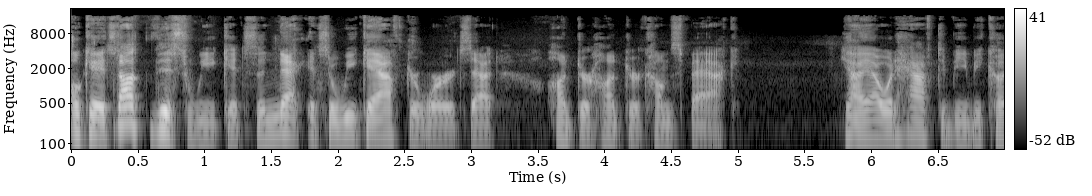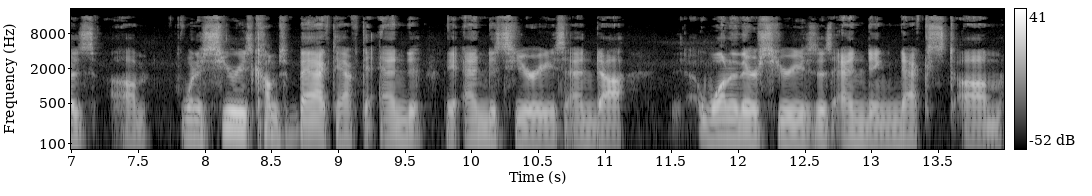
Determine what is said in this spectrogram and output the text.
Okay, it's not this week. It's the next. It's a week afterwards that Hunter Hunter comes back. Yeah, yeah, it would have to be because um, when a series comes back, they have to end. They end a series, and uh, one of their series is ending next um,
